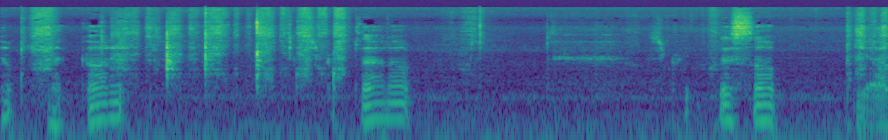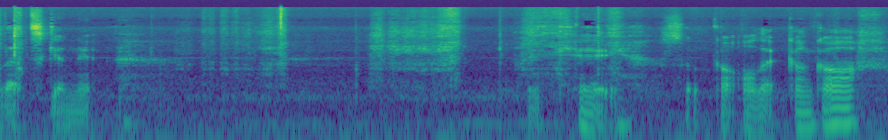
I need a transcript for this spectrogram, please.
Yep, that got it. Scrape that up. Scrape this up. Yeah, that's getting it. Okay, so got all that gunk off.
